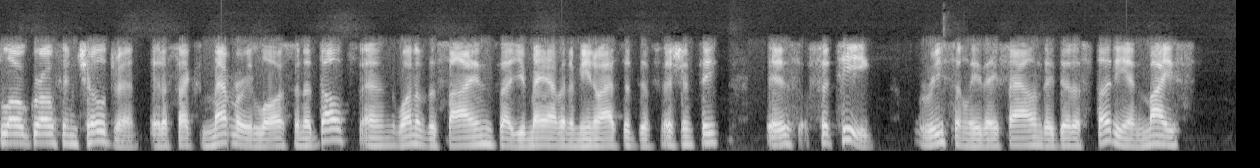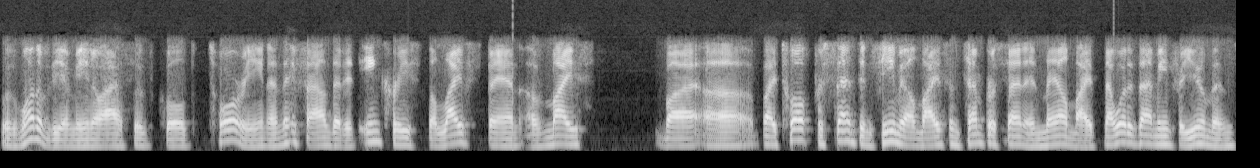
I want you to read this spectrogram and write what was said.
slow growth in children. It affects memory loss in adults. And one of the signs that you may have an amino acid deficiency is fatigue. Recently, they found they did a study in mice with one of the amino acids called taurine, and they found that it increased the lifespan of mice by uh, by 12% in female mice and 10% in male mice. Now, what does that mean for humans?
